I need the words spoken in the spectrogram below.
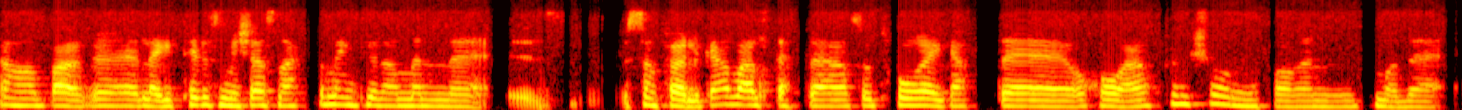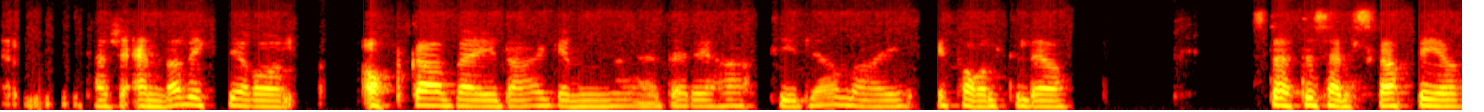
kan man bare legge til, som ikke har snakket om egentlig, men eh, som følge av alt dette, så tror jeg at HR-funksjonen eh, får en, en måte, kanskje enda viktigere oppgave i dag enn eh, det de har hatt tidligere, da, i, i, forhold til det å støtte selskapet i å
